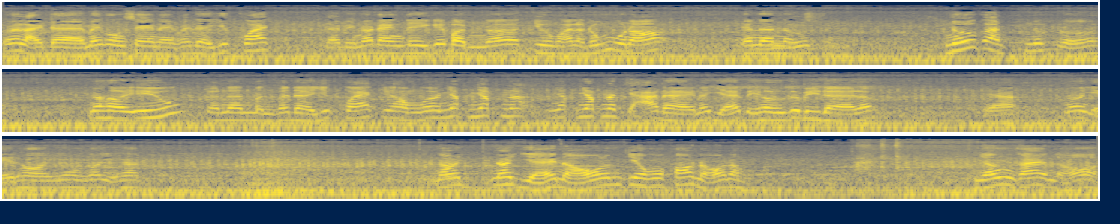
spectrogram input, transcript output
Với lại đề mấy con xe này phải đề dứt khoát tại vì nó đang đi cái bình nó chưa phải là đúng của nó. Cho nên là nước anh nước rửa. Nó hơi yếu cho nên mình phải đề dứt khoát chứ không có nhấp nhấp nó nhấp nhấp nó chả đề nó dễ bị hư cái bi đề lắm dạ nó vậy thôi chứ không có gì hết. Nó nó dễ nổ lắm chứ không có khó nổ đâu. Nhấn cái nổ rồi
